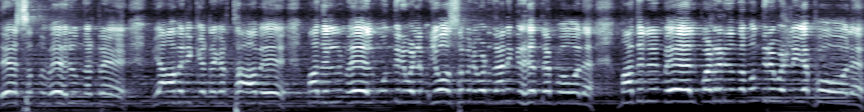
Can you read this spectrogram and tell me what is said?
ദേശത്ത് വേരുന്നട്ടെ വ്യാപരിക്കട്ടെ കർത്താവ്. മതിലിന്മേൽ മുന്തിരിവള്ളി യോസഫിന് കൊടുത്ത അനുഗ്രഹത്തെ പോലെ മതിലിന്മേൽ പടരുന്ന മുന്തിരിവള്ളിയെ പോലെ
